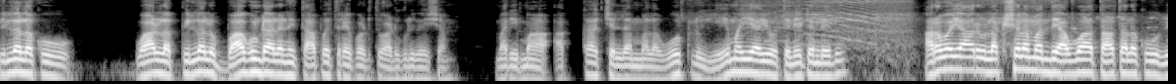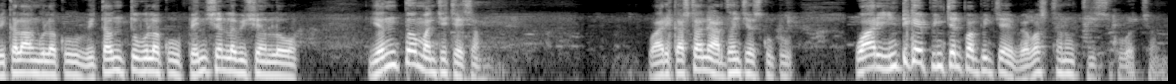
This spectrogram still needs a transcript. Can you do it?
పిల్లలకు వాళ్ళ పిల్లలు బాగుండాలని తాపత్రయపడుతూ అడుగులు వేశాం. మరి మా అక్క చెల్లెమ్మల ఓట్లు ఏమయ్యాయో తెలియటం లేదు. అరవై ఆరు లక్షల మంది అవ్వా తాతలకు వికలాంగులకు వితంతువులకు పెన్షన్ల విషయంలో ఎంతో మంచి చేశాం. వారి కష్టాన్ని అర్థం చేసుకుంటూ వారి ఇంటికే పింఛన్ పంపించే వ్యవస్థను తీసుకువచ్చాం.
